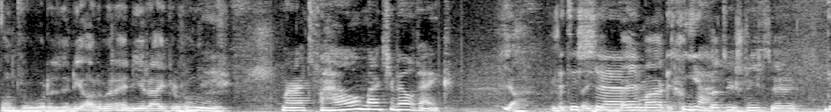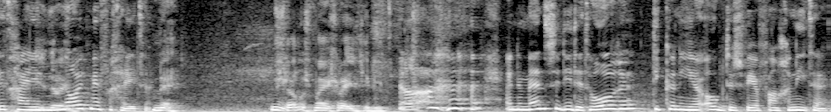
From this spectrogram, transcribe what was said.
Want we worden er niet armer en niet rijker van. Dus Nee. Maar het verhaal maakt je wel rijk. ja, Het is, dat je het eh, meemaakt, ja. dat is niet... eh, Dit ga je Iedereen. nooit meer vergeten. nee. Zelfs mijn Greetje niet. Ja. En de mensen die dit horen, die kunnen hier ook dus weer van genieten.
